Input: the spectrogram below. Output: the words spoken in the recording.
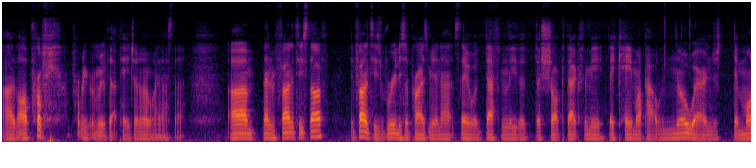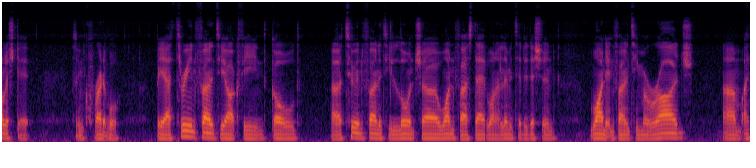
Uh, I'll probably I'll probably remove that page. I don't know why that's there. Um, then Infernity stuff. Infernitys really surprised me in that. They were definitely the, the shock deck for me. They came up out of nowhere and just demolished it. It was incredible. But yeah, three Infernity Archfiend Gold, uh, two Infernity Launcher, one First Ed, one Unlimited Edition, one Infernity Mirage. Um, I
